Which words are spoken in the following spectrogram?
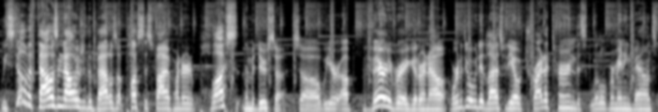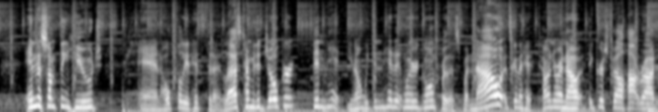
We still have a thousand dollars of the battles up, plus this 500, plus the Medusa. So we are up very, very good right now. We're gonna do what we did last video, try to turn this little remaining balance into something huge and hopefully it hits today. Last time we did Joker, didn't hit. You know, we didn't hit it when we were going for this, but now it's gonna hit. Telling you right now, Icarus fell, Hot Rod,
